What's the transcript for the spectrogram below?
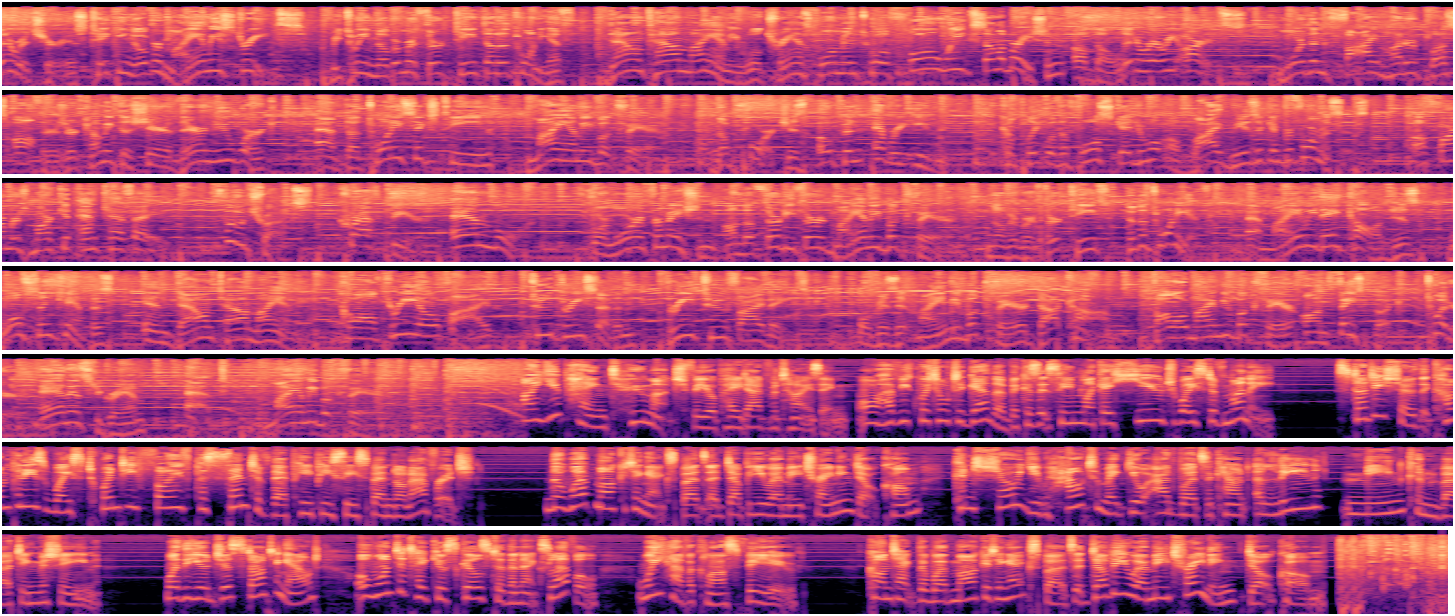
Literature is taking over Miami streets. Between November 13th and the 20th, downtown Miami will transform into a full week celebration of the literary arts. More than 500 plus authors are coming to share their new work at the 2016 Miami Book Fair. The porch is open every evening, complete with a full schedule of live music and performances, a farmer's market and cafe, food trucks, craft beer, and more. For more information on the 33rd Miami Book Fair, November 13th to the 20th at Miami-Dade College's Wolfson campus in downtown Miami. Call 305-237-3258 or visit MiamiBookFair.com. Follow Miami Book Fair on Facebook, Twitter, and Instagram at Miami Book Fair. Are you paying too much for your paid advertising? Or have you quit altogether because it seemed like a huge waste of money? Studies show that companies waste 25% of their PPC spend on average. The web marketing experts at WMEtraining.com can show you how to make your AdWords account a lean, mean converting machine. Whether you're just starting out or want to take your skills to the next level, we have a class for you. Contact the web marketing experts at WMEtraining.com.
